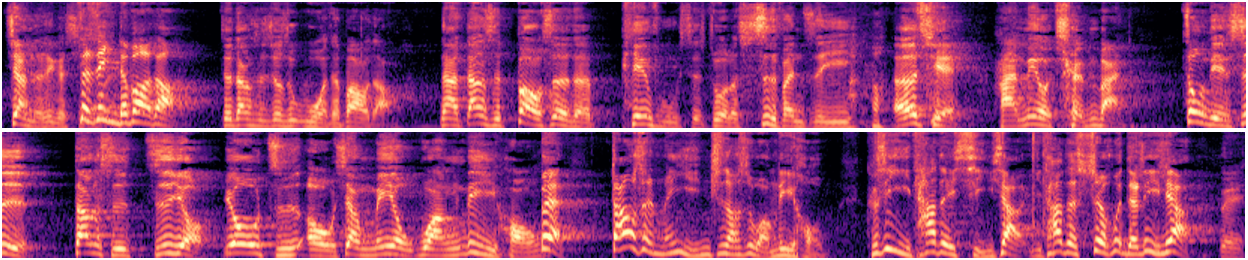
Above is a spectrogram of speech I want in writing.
这样的这个新闻。这是你的报道？这当时就是我的报道。那当时报社的篇幅只做了四分之一，而且还没有全版。重点是当时只有优质偶像，没有王力宏。对，当时你们已经知道是王力宏，可是以他的形象，以他的社会的力量，对，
